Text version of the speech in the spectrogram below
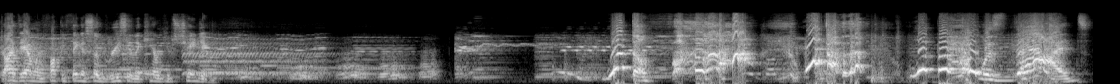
God damn, my fucking thing is so greasy and the camera keeps changing. What the fuck? What the, what the hell was that?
